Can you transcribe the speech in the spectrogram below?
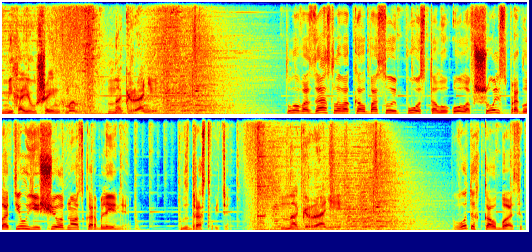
Михаил Шейнгман. На грани. Слово за слово колбасой по столу Олаф Шольц проглотил еще одно оскорбление. Здравствуйте. На грани. Вот их колбасит.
